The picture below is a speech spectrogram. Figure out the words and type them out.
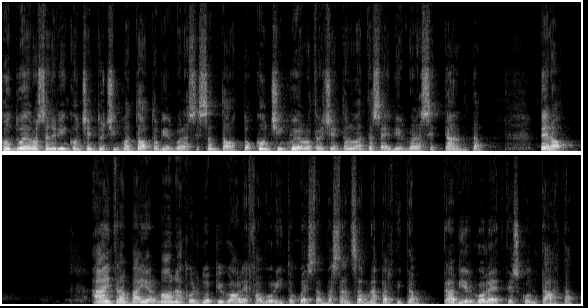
Con 2 euro se ne vincono 158,68, con 5 euro 396,70. Però Eintracht Bayern Monaco il 2 più gol è favorito, questa è abbastanza una partita tra virgolette scontata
